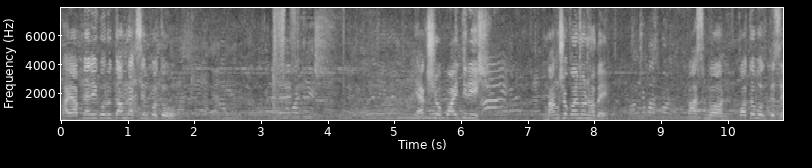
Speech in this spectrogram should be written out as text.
ভাই আপনার এই গরুর দাম রাখছেন কত? একশো পঁয়ত্রিশ। মাংস কয় মন হবে? পাঁচ মন কত বলতেছে?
